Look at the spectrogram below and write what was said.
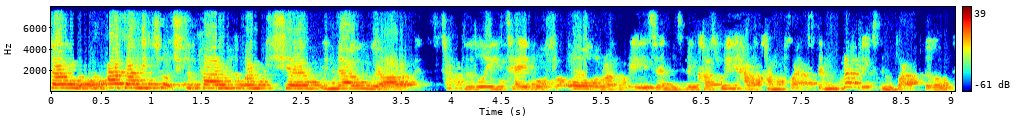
So, as Annie touched upon, Lancashire, we know we are at the top of the league table for all the wrong reasons because we have complex demographics in Blackpool.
